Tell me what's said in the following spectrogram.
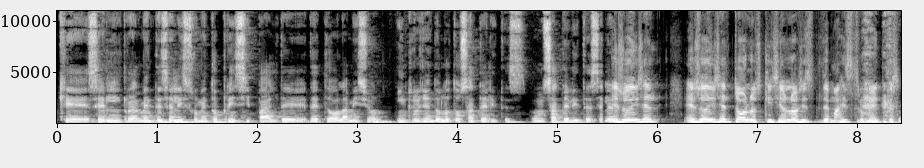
que es el, realmente es el instrumento principal de, de, toda la misión, incluyendo los dos satélites. Un satélite es el... Eso dicen, eso dicen todos los que hicieron los demás instrumentos.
